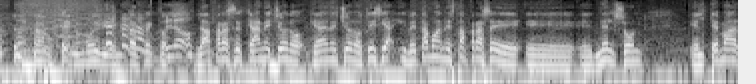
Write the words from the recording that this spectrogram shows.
bueno, muy bien, perfecto. Las frases que han hecho, no- que han hecho noticia y metamos en esta frase, eh, eh, Nelson, el tema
